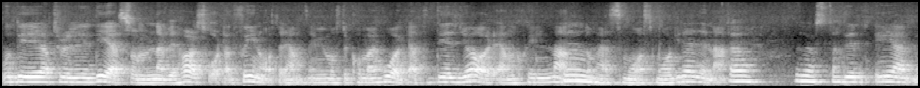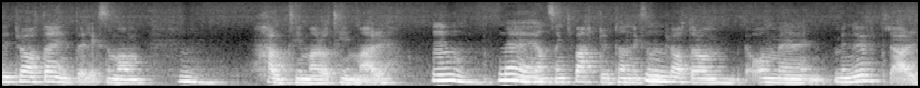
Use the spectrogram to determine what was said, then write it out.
Och det, jag tror det är det som när vi har svårt att få in återhämtning, vi måste komma ihåg att det gör en skillnad, de här små, små grejerna. ja, just det. Det är, vi pratar inte liksom om halvtimmar och timmar, Mm. inte Nej. ens en kvart, utan liksom vi pratar om, om minuter.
